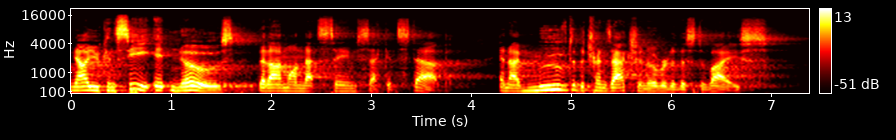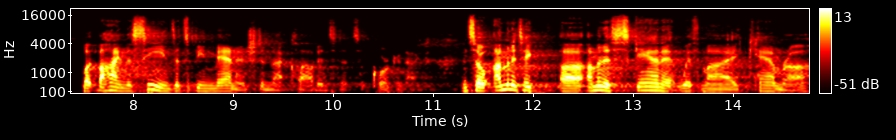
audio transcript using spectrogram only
now you can see it knows that I'm on that same second step. And I've moved the transaction over to this device. But behind the scenes, it's being managed in that cloud instance of Core Connect. And so I'm going to take, uh, I'm going to scan it with my camera.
